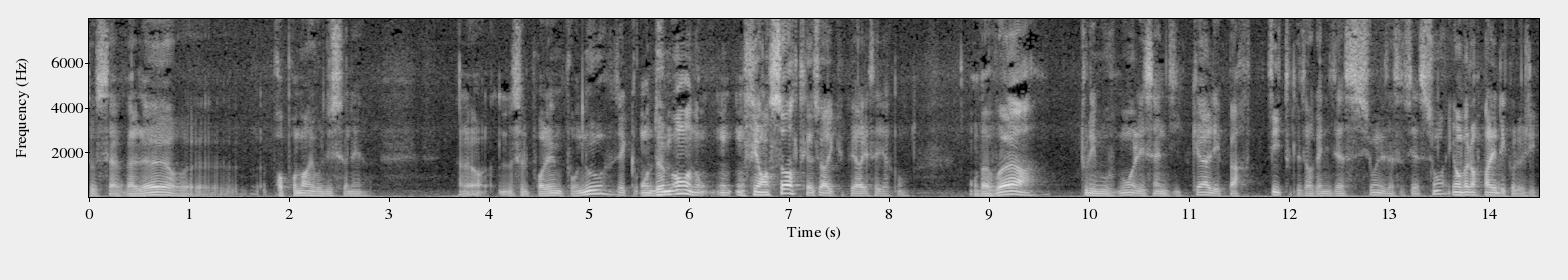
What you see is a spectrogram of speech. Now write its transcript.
de sa valeur euh, proprement révolutionnaire. Alors, le seul problème pour nous, c'est qu'on demande, on, fait en sorte qu'elle soit récupérée. C'est-à-dire qu'on va voir tous les mouvements, les syndicats, les partis, toutes les organisations, les associations, et on va leur parler d'écologie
